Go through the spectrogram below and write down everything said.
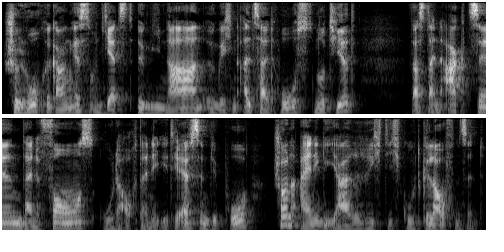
schön hochgegangen ist und jetzt irgendwie nah an irgendwelchen Allzeithochs notiert, dass deine Aktien, deine Fonds oder auch deine ETFs im Depot schon einige Jahre richtig gut gelaufen sind.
